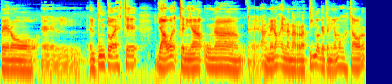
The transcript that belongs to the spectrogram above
pero el, punto es que Yahweh tenía una, eh, al menos en la narrativa que teníamos hasta ahora,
